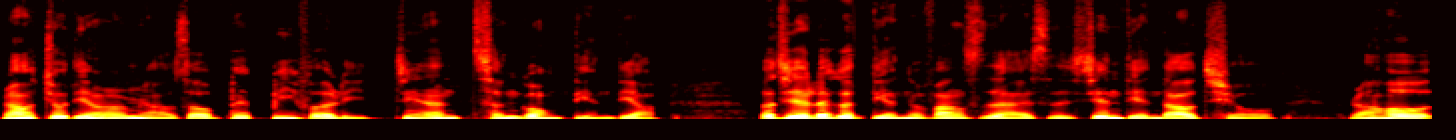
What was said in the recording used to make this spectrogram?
然后九点二秒的时候被 Beverly 竟然成功点掉，而且那个点的方式还是先点到球，然后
